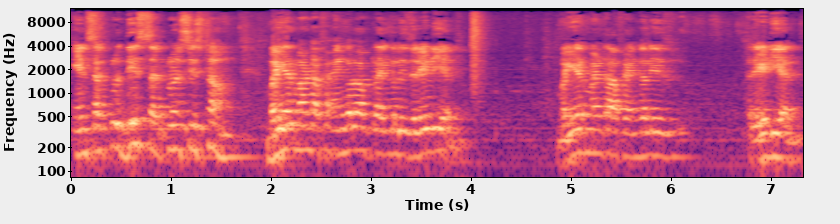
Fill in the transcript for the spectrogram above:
in circular this circular system, measurement of angle of triangle is radian. Measurement of angle is radian.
